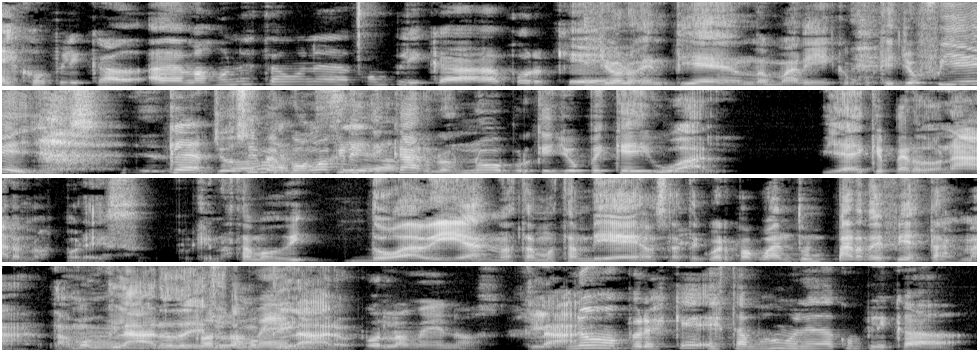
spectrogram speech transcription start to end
es complicado. Además, uno está en una edad complicada porque... Yo los entiendo, marico, porque yo fui ellos. Claro, Yo sí me pongo a criticarlos, no, porque yo pequé igual. Y hay que perdonarlos por eso. Porque no estamos todavía, no estamos tan viejos. O sea, este cuerpo aguanta un par de fiestas más. Estamos claros, de hecho por lo estamos menos, claros. Por lo menos. Claro. No, pero es que estamos en una edad complicada.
